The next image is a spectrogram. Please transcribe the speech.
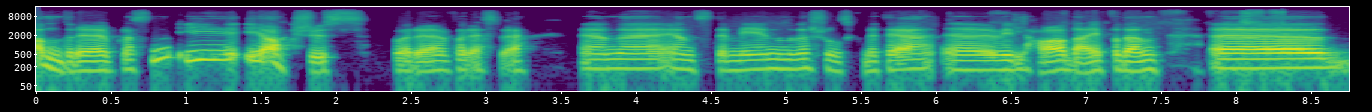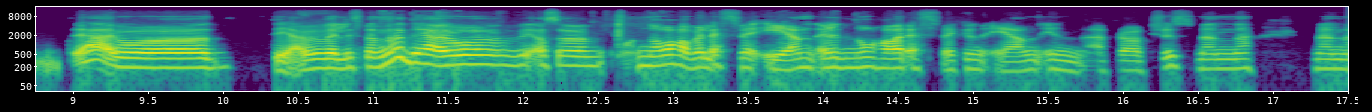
andreplassen i, i Akershus for, for SV en eh, enstemmig nominasjonskomité eh, vil ha deg på den. Eh, det er jo det er jo veldig spennende. Det er jo, altså, nå har SV én, eller nå har SV kun én inne fra Akershus, men, men,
